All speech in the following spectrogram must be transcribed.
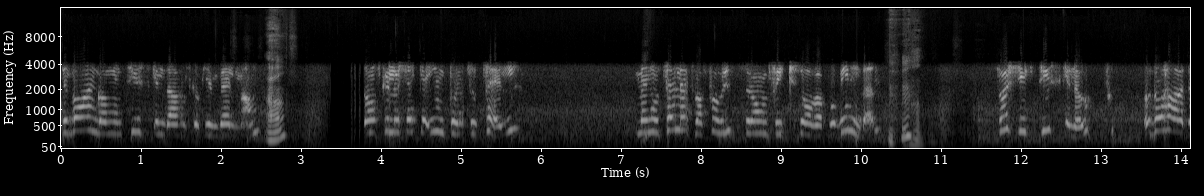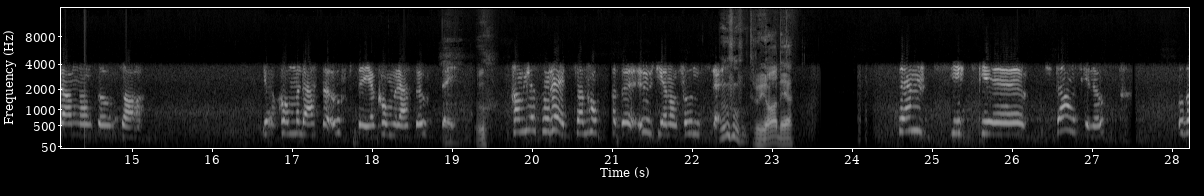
Det var en gång en tysk, en dansk och en Bellman. Ja. De skulle checka in på ett hotell. Men hotellet var fullt så de fick sova på vinden. Först gick tysken upp och då hörde han någon som sa Jag kommer äta upp dig, jag kommer äta upp dig. Usch, Han blev så rädd så han hoppade ut genom fönstret. tror jag det. Sen gick eh, dansken upp och då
